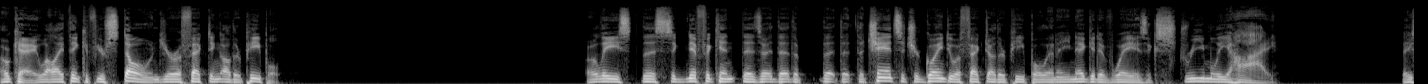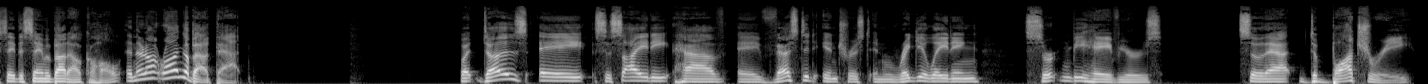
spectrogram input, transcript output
Okay, well, I think if you're stoned, you're affecting other people or at least the significant the the, the the the chance that you're going to affect other people in a negative way is extremely high. They say the same about alcohol, and they're not wrong about that. But does a society have a vested interest in regulating certain behaviors so that debauchery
